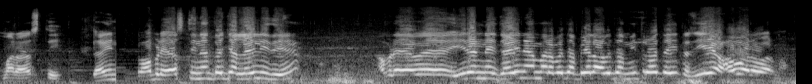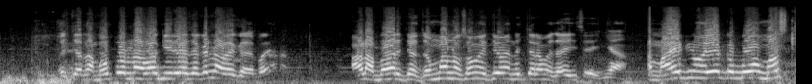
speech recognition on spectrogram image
અમારા અસ્થિ જઈને તો આપણે અસ્થિને તો ત્યાં લઈ લીધી. આપણે હવે હિરણ ને જઈને અમારા બધા પેલા બધા મિત્રો હતા એ તો જઈએ હવાર હવારમાં અત્યારના બપોરના વાગી રહ્યા છે કેટલા વાગ્યા ભાઈ? આડા બાર જે જમવાનો સમય થયો ને અત્યારે અમે જઈએ છીએ ત્યાં. માઇક નો એક બહુ મસ્ત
